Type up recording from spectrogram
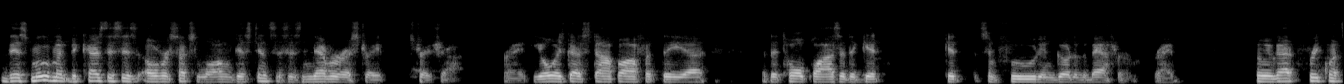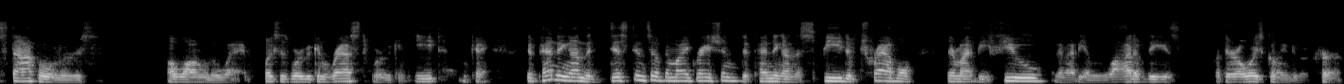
this movement, because this is over such long distance, this is never a straight straight shot right? You always got to stop off at the uh, at the toll plaza to get get some food and go to the bathroom, right? So we've got frequent stopovers along the way, places where we can rest, where we can eat, okay? Depending on the distance of the migration, depending on the speed of travel, there might be few, there might be a lot of these, but they're always going to occur.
